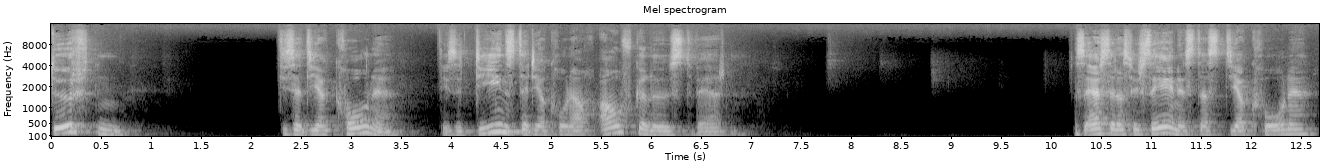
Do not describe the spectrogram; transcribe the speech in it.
dürften diese Diakone, dieser Dienst der Diakone auch aufgelöst werden. Das Erste, das wir sehen, ist, dass Diakone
